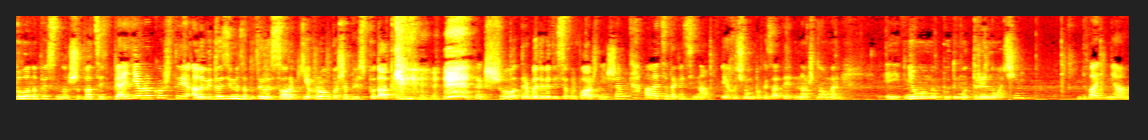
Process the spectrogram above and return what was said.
Було написано, що 25 євро коштує, але відтоді ми заплатили 40 євро, бо ще плюс податки. Так що треба дивитися уважніше. Але це така ціна. Я хочу вам показати наш номер. І в ньому ми будемо три ночі, два дня.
